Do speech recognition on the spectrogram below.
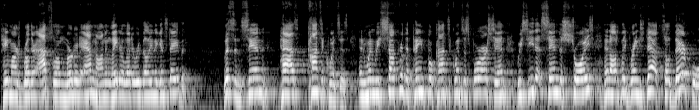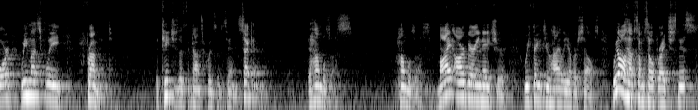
Tamar's brother Absalom murdered Amnon and later led a rebellion against David. Listen, sin has consequences. And when we suffer the painful consequences for our sin, we see that sin destroys and ultimately brings death. So therefore, we must flee from it. It teaches us the consequence of sin. Secondly, it humbles us. Humbles us. By our very nature, we think too highly of ourselves. We all have some self righteousness,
